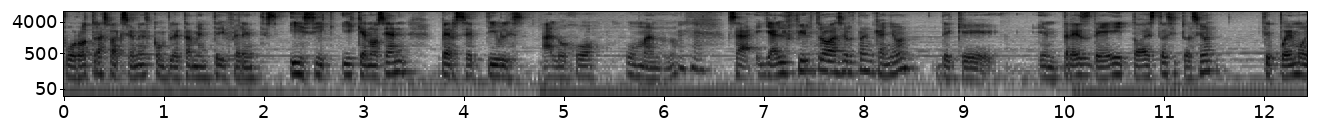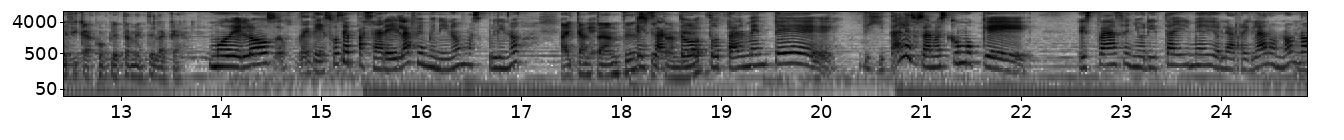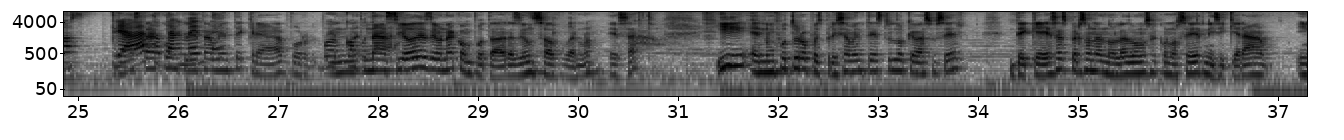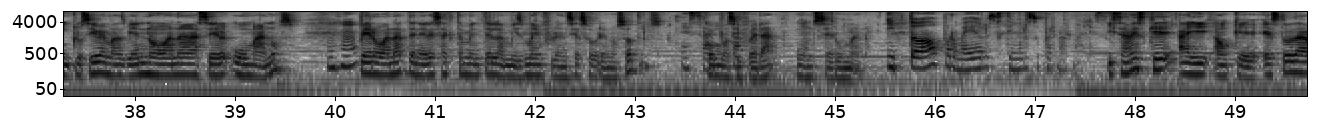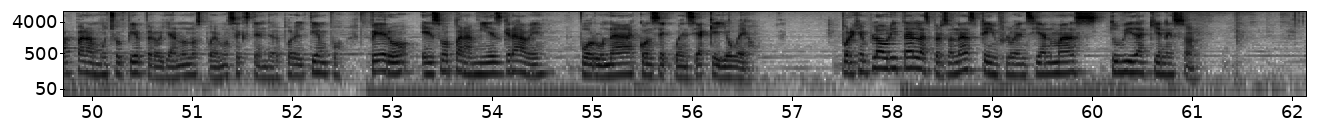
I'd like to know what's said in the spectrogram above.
por otras facciones completamente diferentes y, y que no sean perceptibles al ojo humano, ¿no? O sea, ya el filtro va a ser tan cañón de que en 3D y toda esta situación te puede modificar completamente la cara. Modelos de esos de pasarela, femenino, masculino. Hay cantantes. exacto, totalmente digitales. O sea, no es como que esta señorita ahí medio le arreglaron, ¿no? No, es creada ya está completamente creada por, nació desde una computadora, desde un software, ¿no? Exacto. Y en un futuro, pues precisamente esto es lo que va a suceder, de que esas personas no las vamos a conocer, ni siquiera, inclusive más bien, no van a ser humanos, pero van a tener exactamente la misma influencia sobre nosotros, como si fuera un ser humano. Y todo por medio de los estímulos supernormales. Y sabes que ahí, aunque esto da para mucho pie, pero ya no nos podemos extender por el tiempo, pero eso para mí es grave por una consecuencia que yo veo. Por ejemplo, ahorita las personas que influencian más tu vida, ¿quiénes son?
